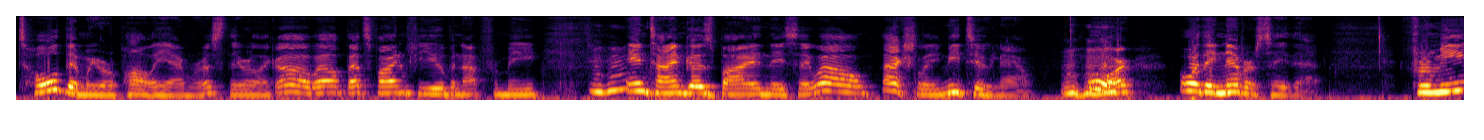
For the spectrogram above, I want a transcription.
told them we were polyamorous they were like oh well that's fine for you but not for me. And time goes by and they say well actually me too now. Or or they never say that. For me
